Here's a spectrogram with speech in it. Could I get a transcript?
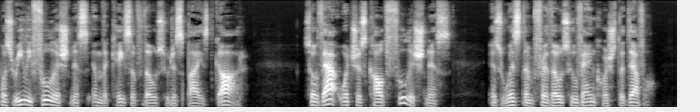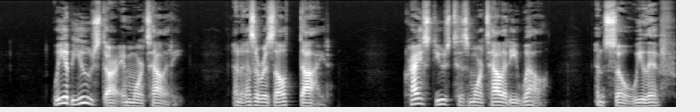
was really foolishness in the case of those who despised God, so that which is called foolishness is wisdom for those who vanquish the devil. We abused our immortality, and as a result died. Christ used his mortality well, and so we live.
